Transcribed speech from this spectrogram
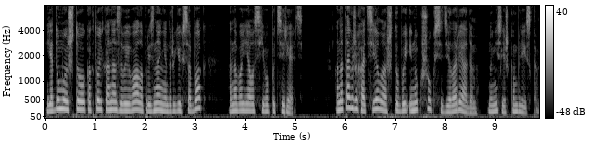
Я думаю, что как только она завоевала признание других собак, она боялась его потерять. Она также хотела, чтобы и Нукшук сидела рядом, но не слишком близко.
